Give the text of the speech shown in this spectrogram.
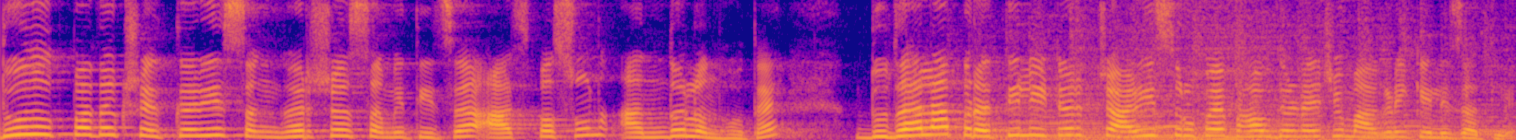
दूध उत्पादक शेतकरी संघर्ष समितीचं आजपासून आंदोलन होत आहे दुधाला प्रति लिटर चाळीस रुपये भाव देण्याची मागणी केली जाते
